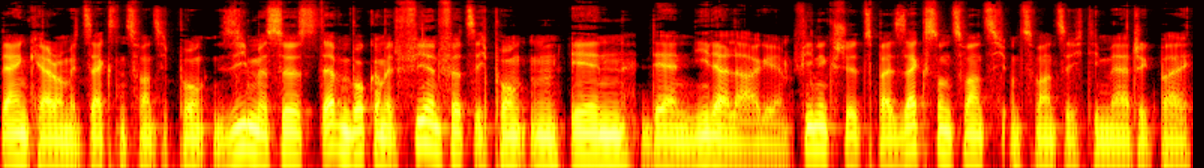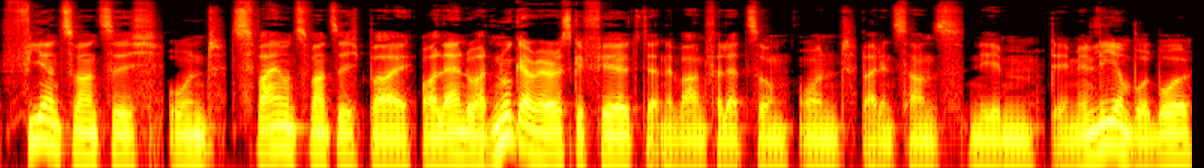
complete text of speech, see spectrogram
Dan Caro mit 26 Punkten, 7 Assists, Devin Booker mit 44 Punkten in der Niederlage. Phoenix steht bei 26 und 20, die Magic bei 24 und 22 bei Orlando hat nur Gary Harris gefehlt, der hat eine Wadenverletzung und bei den Suns neben Damian Lee und Bol,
